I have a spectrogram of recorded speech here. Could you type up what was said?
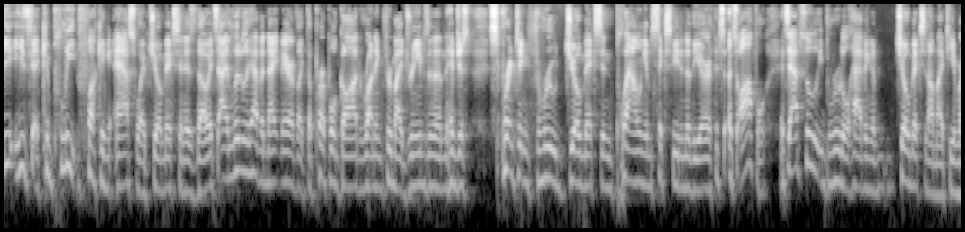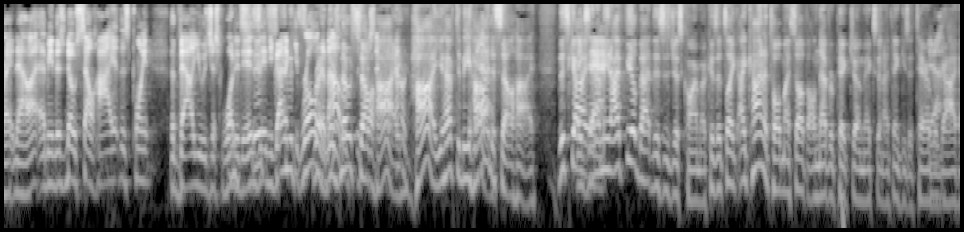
He, he's a complete fucking asswipe. Joe Mixon is though. It's I literally have a nightmare of like the purple god running through my dreams, and then him just sprinting through Joe Mixon, plowing him six feet into the earth. It's it's awful. It's absolutely brutal having a Joe Mixon on my team right now. I, I mean, there's no sell high at this point. The value is just what it is, It's- and you got to keep rolling right, them There's out. no sell high. round. High. You have to be high Yeah. to sell high. This guy, and I mean, I feel bad. This is just karma because it's like I kind of told myself I'll never pick Joe Mixon. I think he's a terrible Yeah. guy,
